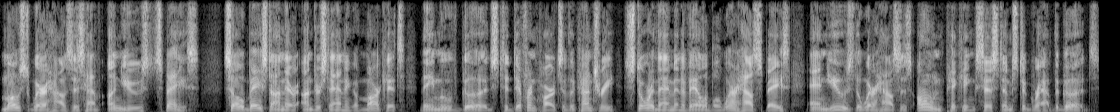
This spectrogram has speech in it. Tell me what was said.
most warehouses have unused space. So, based on their understanding of markets, they move goods to different parts of the country, store them in available warehouse space, and use the warehouse's own picking systems to grab the goods.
